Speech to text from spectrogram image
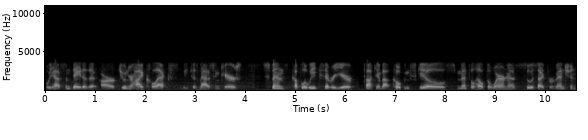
We have some data that our junior high collects because Madison Cares spends a couple of weeks every year talking about coping skills, mental health awareness, suicide prevention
